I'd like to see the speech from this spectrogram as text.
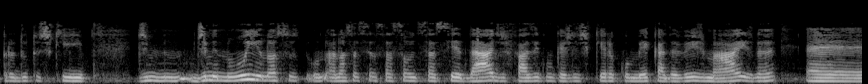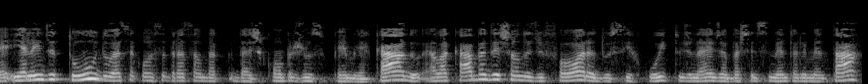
produtos que diminuem o nosso, a nossa sensação de saciedade, fazem com que a gente queira comer cada vez mais, né? É, e além de tudo, essa concentração da, das compras no supermercado, ela acaba deixando de fora dos circuitos, né, de abastecimento alimentar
